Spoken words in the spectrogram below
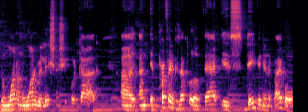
the one-on-one relationship with God. Uh, and a perfect example of that is David in the Bible.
